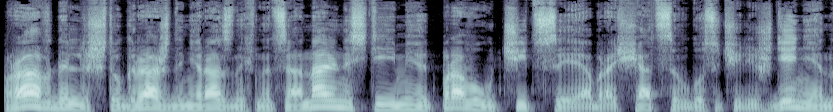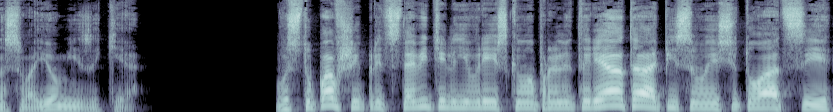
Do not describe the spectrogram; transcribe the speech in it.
Правда ли, что граждане разных национальностей имеют право учиться и обращаться в госучреждения на своем языке? Выступавший представитель еврейского пролетариата, описывая ситуации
